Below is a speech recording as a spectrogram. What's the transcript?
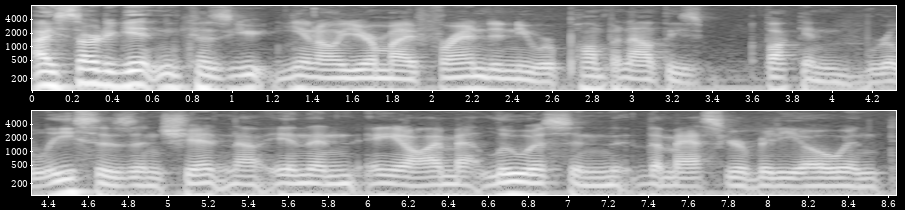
I started getting because you you know you're my friend and you were pumping out these fucking releases and shit. Now and then you know I met Lewis in the massacre video and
